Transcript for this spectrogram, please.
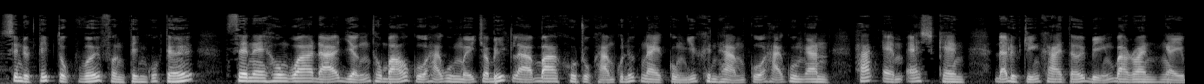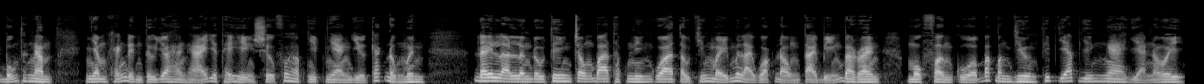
Xin được tiếp tục với phần tin quốc tế. CNE hôm qua đã dẫn thông báo của Hải quân Mỹ cho biết là ba khu trục hạm của nước này cùng với khinh hạm của Hải quân Anh HMS Ken đã được triển khai tới biển Bahrain ngày 4 tháng 5 nhằm khẳng định tự do hàng hải và thể hiện sự phối hợp nhịp nhàng giữa các đồng minh. Đây là lần đầu tiên trong ba thập niên qua tàu chiến Mỹ mới lại hoạt động tại biển Bahrain, một phần của Bắc Băng Dương tiếp giáp với Nga và Na Uy.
